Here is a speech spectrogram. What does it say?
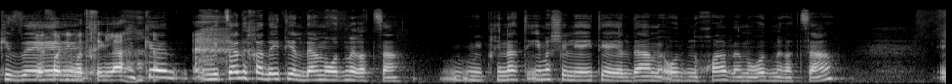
כי זה... איפה אני מתחילה? כן, מצד אחד הייתי ילדה מאוד מרצה. מבחינת אימא שלי הייתי הילדה המאוד נוחה והמאוד מרצה. אה,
